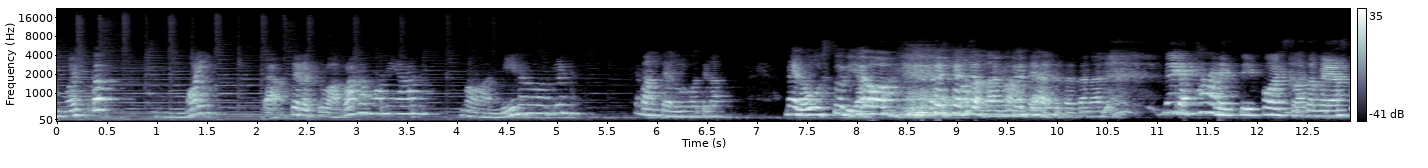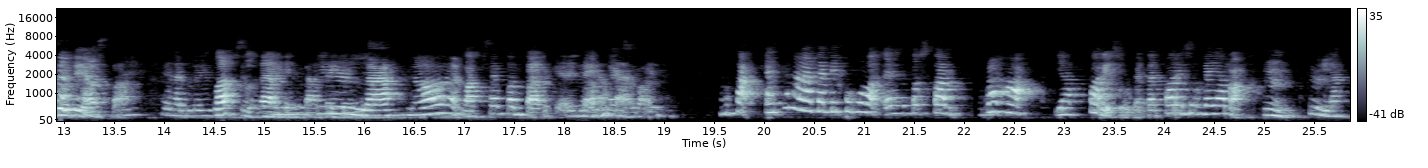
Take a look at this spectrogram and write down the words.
Moikka! Moi! Ja tervetuloa Rahamoniaan. Mä oon Niina Nordlund. Ja mä oon Tellu Uotila. Meillä on uusi studio. Joo, osataanko me tehdä tätä tänään? Meidät häänettiin pois tuolta meidän studiosta. Siellä tuli lapsilla tärkeimpää Kyllä. No, lapset on tärkeitä. Mutta ehkä mä ajattelin puhua tuosta raha ja parisuhde, tai parisuhde ja raha. Mm, kyllä.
